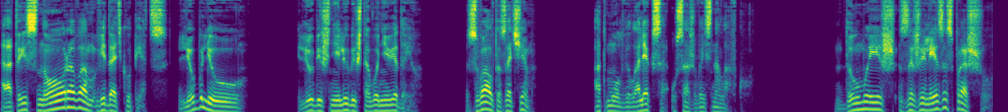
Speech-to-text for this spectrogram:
«А ты с Норовом, видать, купец. Люблю. Любишь, не любишь, того не ведаю. Звал-то зачем?» — отмолвил Алекса, усаживаясь на лавку. «Думаешь, за железо спрошу,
